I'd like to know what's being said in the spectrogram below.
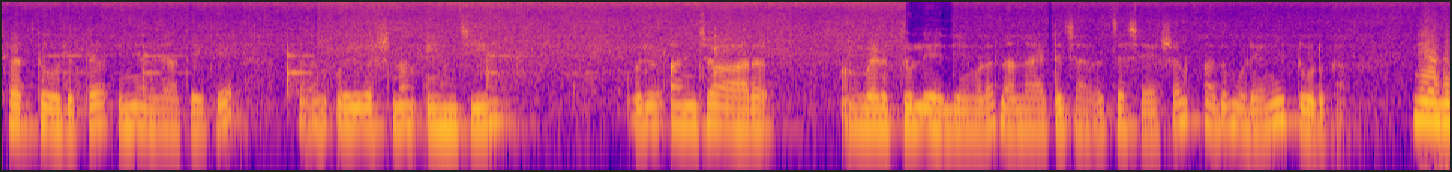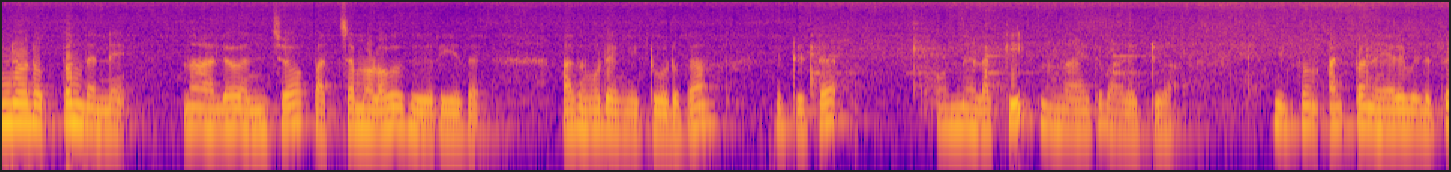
ചേർത്ത് കൊടുത്ത് ഇനി അതിനകത്തേക്ക് ഒരു കഷ്ണം ഇഞ്ചിയും ഒരു അഞ്ചോ ആറ് വെളുത്തുള്ളി അല്ലിയും കൂടെ നന്നായിട്ട് ചതച്ച ശേഷം അതും കൂടി അങ്ങ് ഇട്ട് കൊടുക്കാം. ഇനി അതിനോടൊപ്പം തന്നെ നാലോ അഞ്ചോ പച്ചമുളക് കീറിയത് അതും കൂടി അങ്ങ് ഇട്ട് കൊടുക്കാം. ഇട്ടിട്ട് ഒന്ന് ഇളക്കി നന്നായിട്ട് വഴറ്റുക. ഇപ്പം അല്പം നേരം എടുത്ത്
